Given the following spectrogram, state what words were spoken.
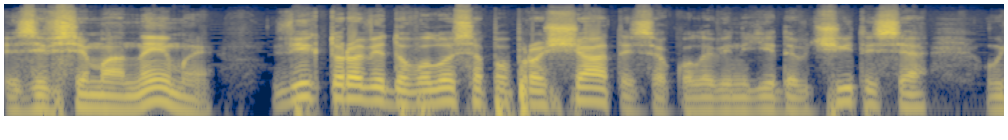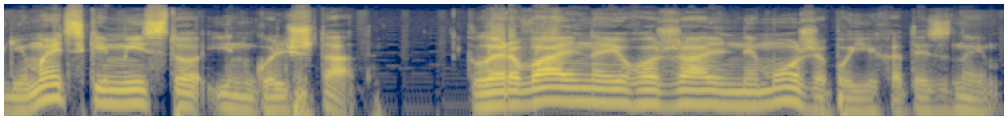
Зі всіма ними Вікторові довелося попрощатися, коли він їде вчитися у німецьке місто Інгольштадт. Клерваль, на його жаль, не може поїхати з ним,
